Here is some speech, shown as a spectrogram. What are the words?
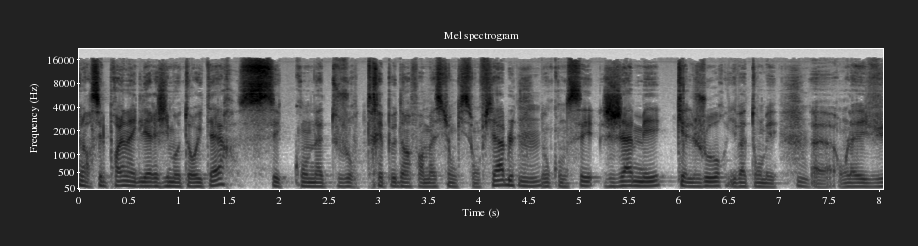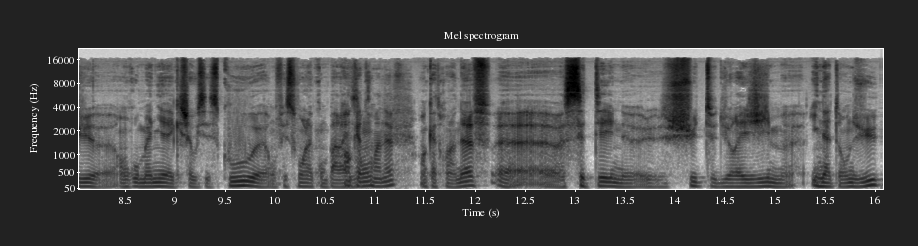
Alors c'est le problème avec les régimes autoritaires, c'est qu'on a toujours très peu d'informations qui sont fiables, Mhm. donc on ne sait jamais quel jour il va tomber. Mhm. Euh, on l'avait vu euh, en Roumanie avec Ceausescu, euh, on fait souvent la comparaison. En 89 En 89, euh, c'était une chute du régime inattendue.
